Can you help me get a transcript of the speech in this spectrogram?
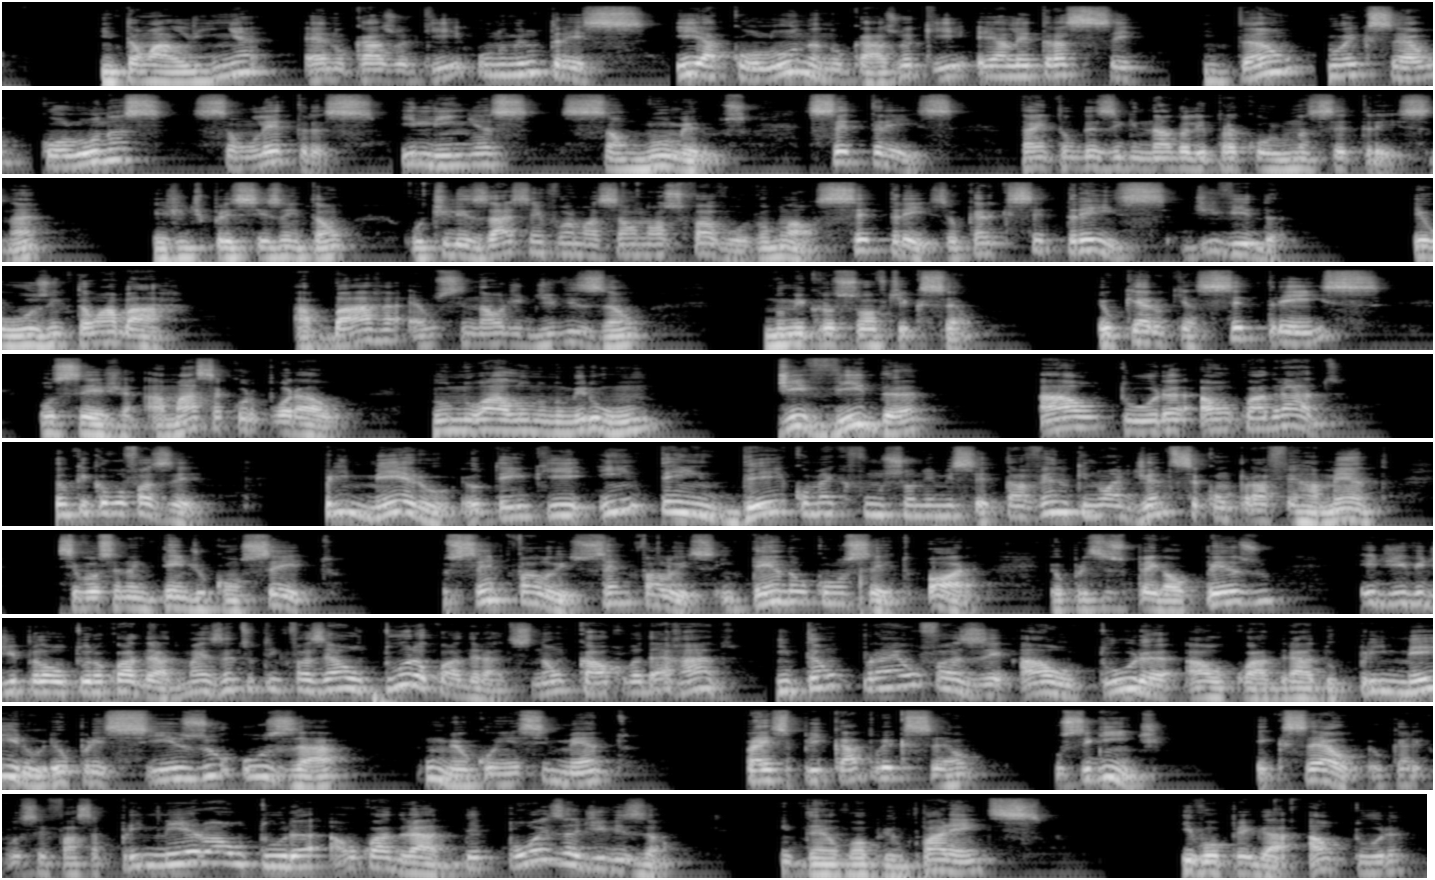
Então a linha é, no caso aqui, o número 3. E a coluna, no caso aqui, é a letra C. Então, no Excel, colunas são letras e linhas são números. C3 está então designado ali para a coluna C3, né? E a gente precisa então utilizar essa informação a nosso favor. Vamos lá, ó. C3. Eu quero que C3 divida. Eu uso então a barra. A barra é o sinal de divisão no Microsoft Excel. Eu quero que a C3, ou seja, a massa corporal do aluno número 1, divida a altura ao quadrado. Então, o que, que eu vou fazer? Primeiro, eu tenho que entender como é que funciona o MC. Tá vendo que não adianta você comprar a ferramenta se você não entende o conceito? Eu sempre falo isso, sempre falo isso. Entenda o conceito. Ora, eu preciso pegar o peso e dividir pela altura ao quadrado. Mas antes eu tenho que fazer a altura ao quadrado, senão o cálculo vai dar errado. Então, para eu fazer a altura ao quadrado primeiro, eu preciso usar o meu conhecimento para explicar para o Excel o seguinte. Excel, eu quero que você faça primeiro a altura ao quadrado, depois a divisão. Então, eu vou abrir um parênteses e vou pegar a altura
